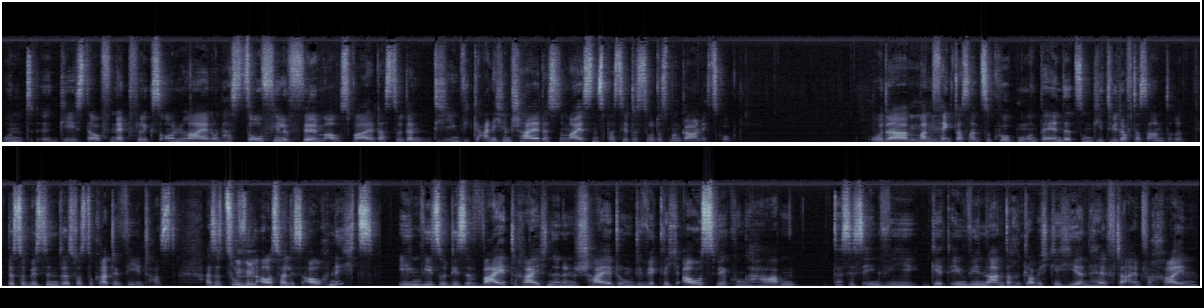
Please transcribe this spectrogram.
und äh, gehst auf Netflix online und hast so viele Filmauswahl, dass du dann dich irgendwie gar nicht entscheidest und meistens passiert es das so, dass man gar nichts guckt. Oder man mhm. fängt das an zu gucken und beendet es und geht wieder auf das andere. Das ist so ein bisschen das, was du gerade erwähnt hast. Also zu mhm. viel Auswahl ist auch nichts irgendwie so diese weitreichenden Entscheidungen, die wirklich Auswirkungen haben, das ist irgendwie, geht irgendwie in eine andere, glaube ich, Gehirnhälfte einfach rein,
